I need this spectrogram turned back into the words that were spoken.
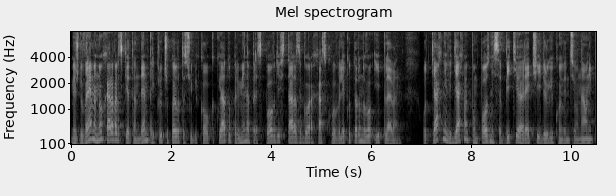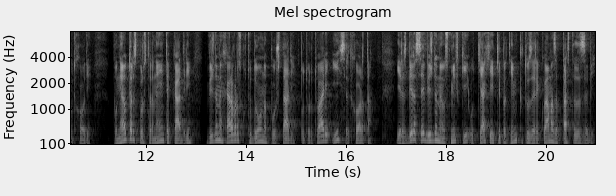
Междувременно Харвардският тандем приключи първата си обиколка, която премина през Пловдив, Стара Загора, Хасково, Велико Търново и Плевен. От тях не видяхме помпозни събития, речи и други конвенционални подходи. Поне от разпространените кадри виждаме харвардското дуло на площади, по тротуари и сред хората. И разбира се, виждаме усмивки от тях и екипът им, като за реклама за паста за зъби.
